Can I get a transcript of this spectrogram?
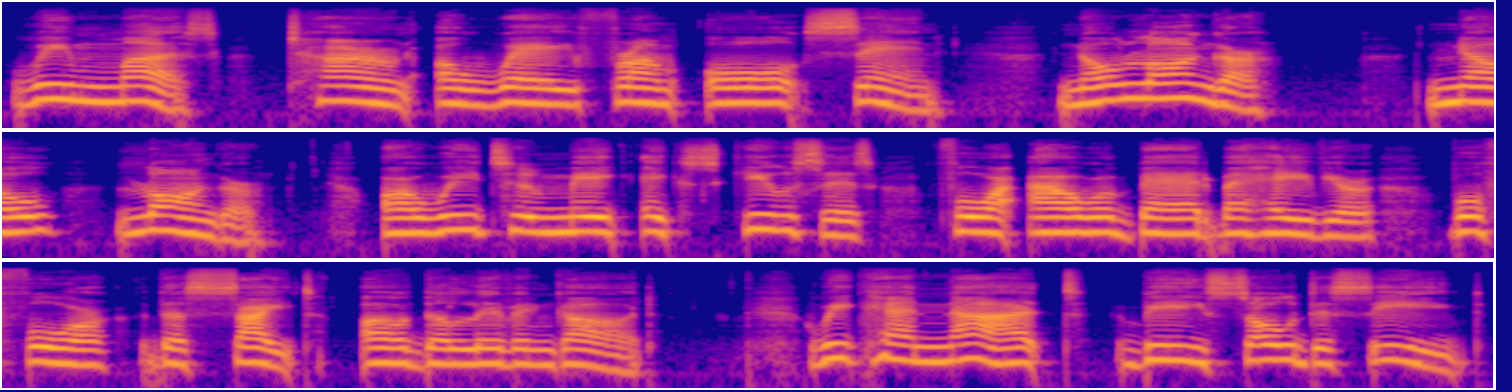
we must turn away from all sin. No longer no longer are we to make excuses for our bad behavior before the sight of the living God. We cannot be so deceived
